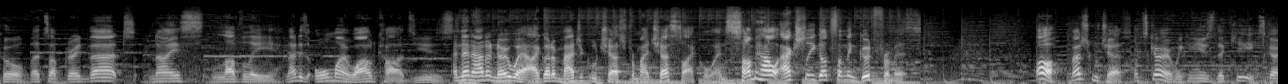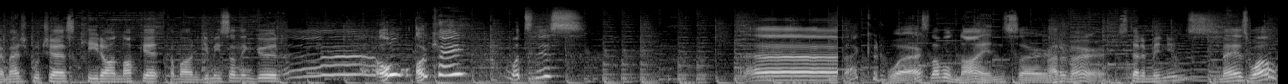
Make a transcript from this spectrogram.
Cool. Let's upgrade that. Nice. Lovely. That is all my wild cards used. And then out of nowhere, I got a magical chest from my chest cycle and somehow actually got something good from it. Oh, magical chest. Let's go. We can use the key. Let's go. Magical chest. Key to unlock it. Come on. Give me something good. Uh, oh, okay. What's this? Uh, that could work. It's level 9, so I don't know. Instead of minions? May as well.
